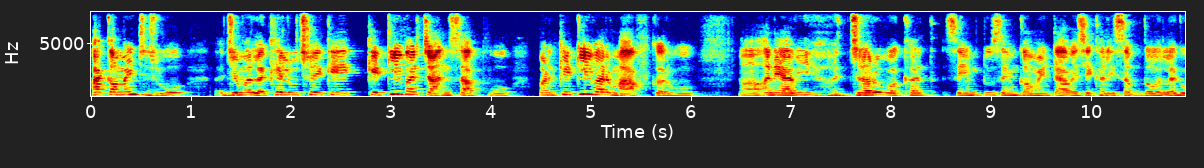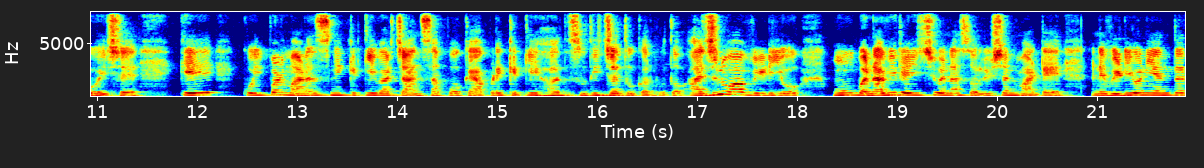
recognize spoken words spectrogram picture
આ કમેન્ટ જુઓ, જેમાં લખેલું છે કે કેટલી વાર ચાન્સ આપવો, પણ કેટલી વાર માફ કરવું અને આવી હજારો વખત સેમ ટુ સેમ કમેન્ટ આવે છે, ખાલી શબ્દો અલગ હોય છે, કે કોઈ પણ માણસને કેટલી વાર ચાન્સ આપવો કે આપણે કેટલી હદ સુધી જતું કરવું. તો આજનો આ વીડિયો હું બનાવી રહી છું એના સોલ્યુશન માટે, અને વિડીયોની અંદર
